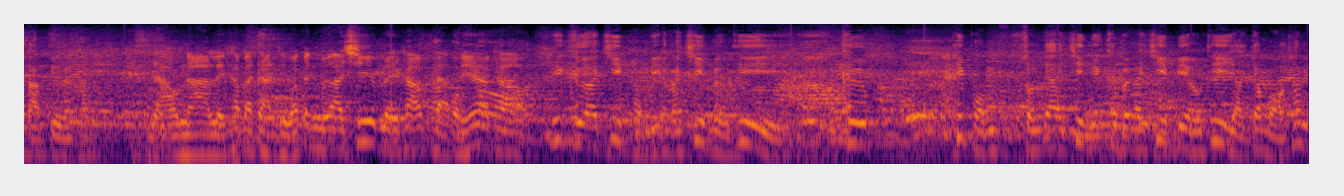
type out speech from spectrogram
23 ปีแล้วครับ ยาวนานเลยครับอาจารย์ถือว่าเป็นมืออาชีพเลยครับ แบบนี้ครับ นี่คืออาชีพผมมีอาชีพหนึ่งที่ คือที่ผมสนใจอาชีพนี้คือเป็นอาชีพเดียวที่อยากจะบอกท่าน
